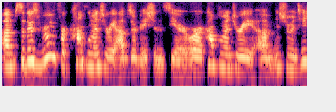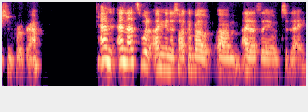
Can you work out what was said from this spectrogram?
Um, so there's room for complementary observations here or a complementary um, instrumentation program. And, and that's what I'm going to talk about um, at SAO today.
